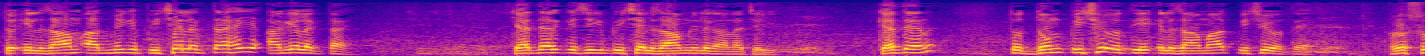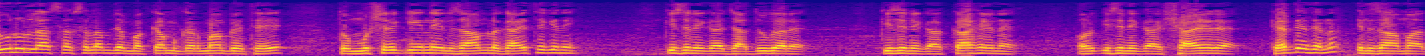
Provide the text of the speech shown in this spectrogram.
تو الزام آدمی کے پیچھے لگتا ہے یا آگے لگتا ہے؟ کہتے ہیں کسی کے پیچھے الزام نہیں لگانا چاہیے۔ کہتے ہیں نا؟ تو دم پیچھے ہوتی ہے، الزامات پیچھے ہوتے ہیں۔ رسول اللہ صلی اللہ علیہ وسلم جب مکہ مکرمہ پہ تھے، تو مشرقین نے الزام لگائے تھے کہ نہیں؟ کسی نے کہا جادوگر ہے، کسی نے کہا کاہن ہے، اور کسی نے کہا شاعر ہے۔ کہتے تھے نا الزامات،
